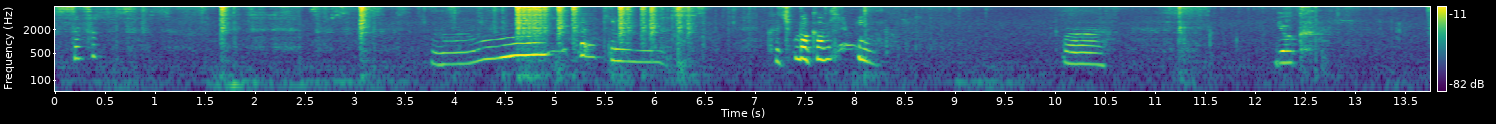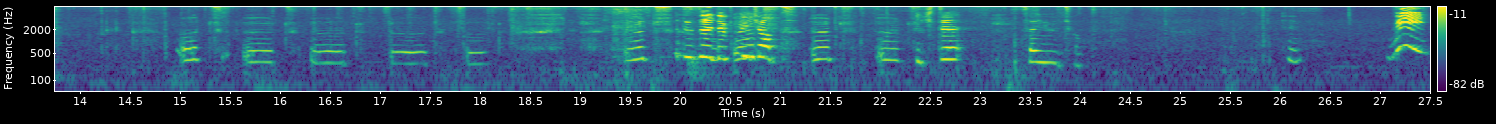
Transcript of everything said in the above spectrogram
Sıfır. Kaçın bakabilir miyim? Ha. Yok. Üç, üç, üç, üç, üç. Üç, Hadi Zeynep Üç. üç at. üç, üç. İşte sayı üç at. Bir.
